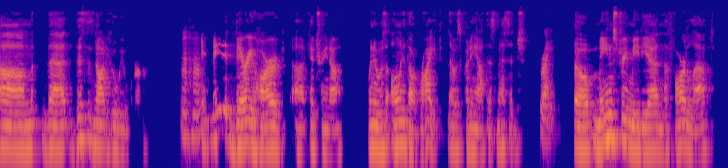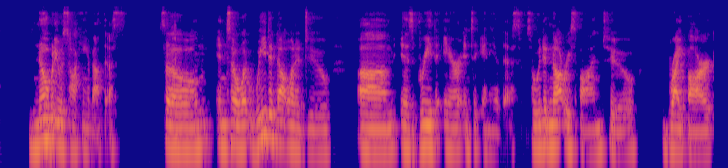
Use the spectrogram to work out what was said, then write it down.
um, that this is not who we were mm-hmm. it made it very hard uh, katrina when it was only the right that was putting out this message right so mainstream media and the far left nobody was talking about this so and so what we did not want to do um, is breathe air into any of this. So we did not respond to Breitbart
